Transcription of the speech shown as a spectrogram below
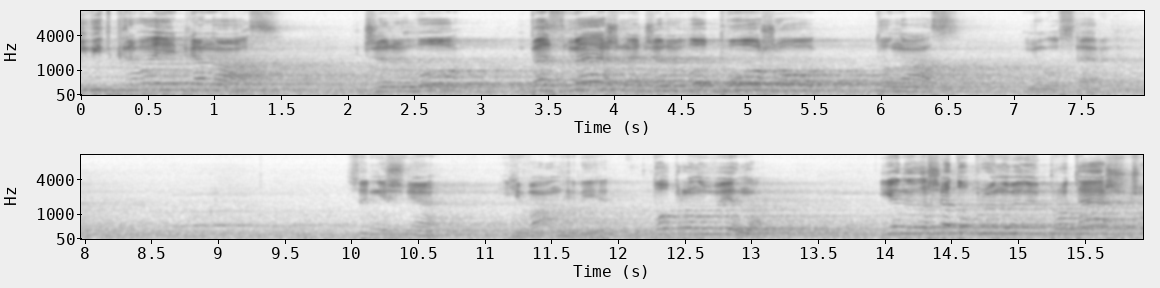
і відкриває для нас джерело, безмежне джерело Божого до нас милосердя. Сьогоднішнє Євангеліє добра новина. Є не лише доброю новиною про те, що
